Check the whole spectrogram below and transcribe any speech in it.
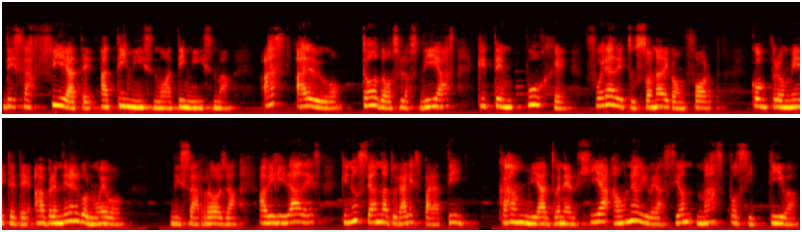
Desafíate a ti mismo, a ti misma. Haz algo todos los días que te empuje fuera de tu zona de confort. Comprométete a aprender algo nuevo. Desarrolla habilidades que no sean naturales para ti. Cambia tu energía a una vibración más positiva.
